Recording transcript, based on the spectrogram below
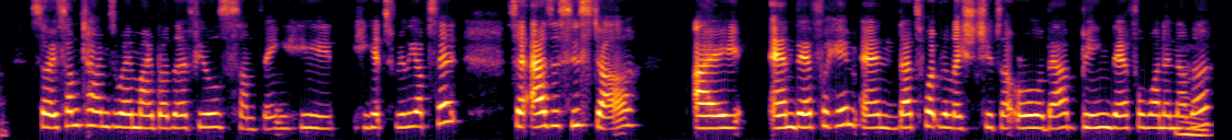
Mm. So sometimes when my brother feels something, he he gets really upset. So as a sister, I am there for him and that's what relationships are all about being there for one another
